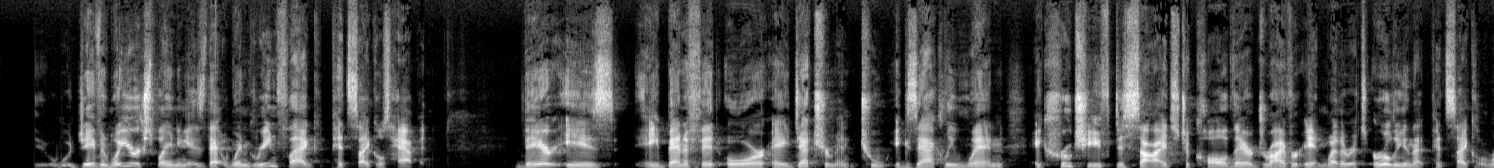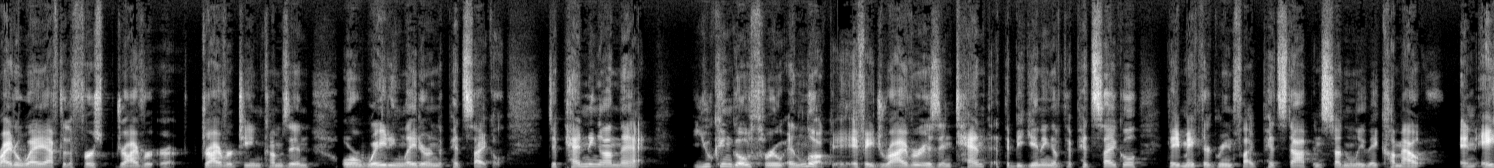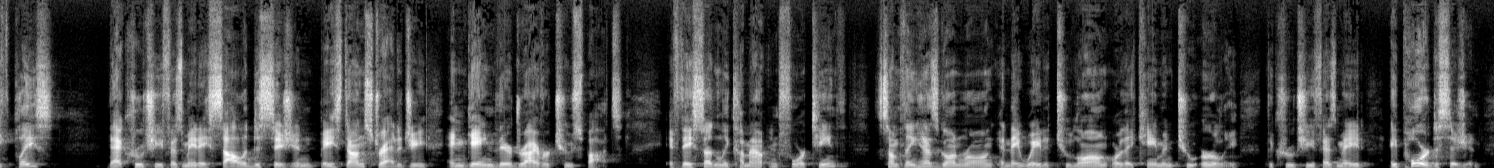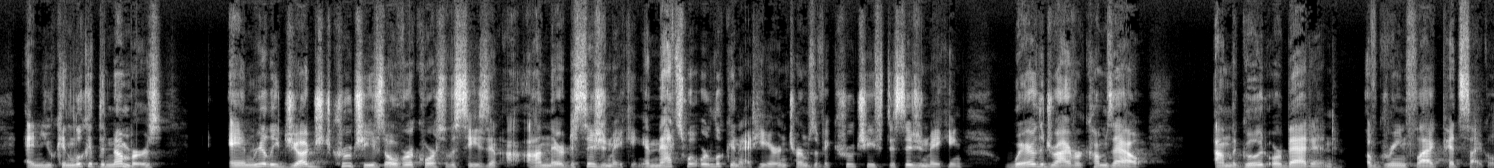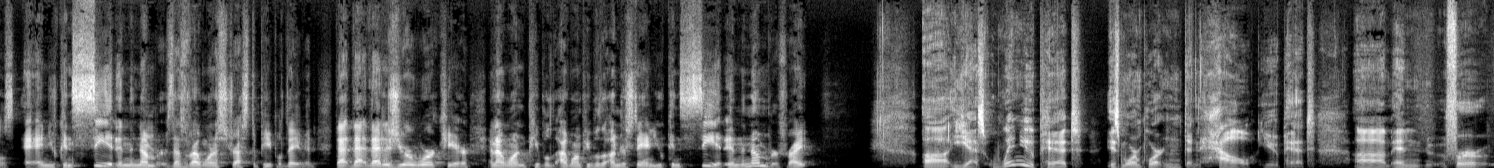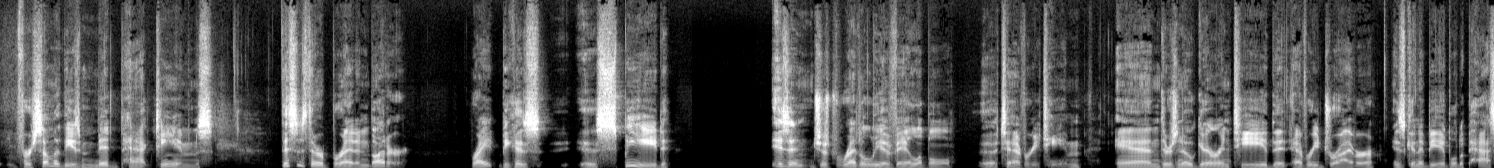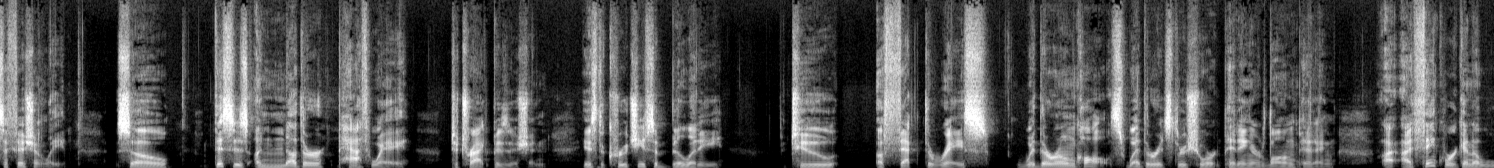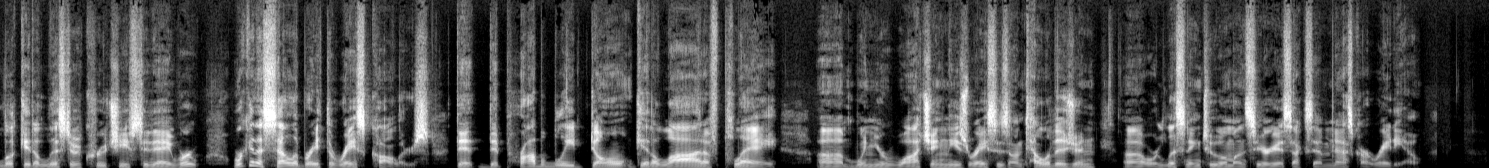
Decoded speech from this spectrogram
David, what you're explaining is that when green flag pit cycles happen there is a benefit or a detriment to exactly when a crew chief decides to call their driver in, whether it's early in that pit cycle, right away after the first driver er, driver team comes in, or waiting later in the pit cycle. Depending on that, you can go through and look. If a driver is in 10th at the beginning of the pit cycle, they make their green flag pit stop and suddenly they come out in eighth place that crew chief has made a solid decision based on strategy and gained their driver two spots. If they suddenly come out in 14th, something has gone wrong and they waited too long or they came in too early. The crew chief has made a poor decision. And you can look at the numbers and really judge crew chiefs over a course of a season on their decision making. And that's what we're looking at here in terms of a crew chief's decision making, where the driver comes out on the good or bad end of green flag pit cycles and you can see it in the numbers. That's what i want to stress to people david. That that that is your work here and i want people i want people to understand you can see it in the numbers right? Uh, yes. When you pit is more important than how you pit. Um, and for for some of these mid-pack teams this is their bread and butter right? Because uh, speed isn't just readily available uh, to every team and there's no guarantee that every driver is going to be able to pass efficiently. So this is another pathway to track position is the crew chief's ability to affect the race with their own calls, whether it's through short pitting or long pitting. I, I think we're going to look at a list of crew chiefs today. We're we're going to celebrate the race callers that that probably don't get a lot of play um, when you're watching these races on television uh, or listening to them on Sirius XM NASCAR radio.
